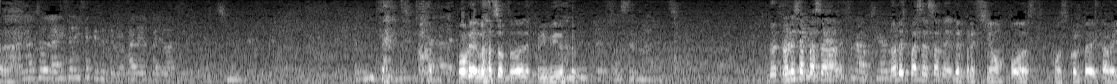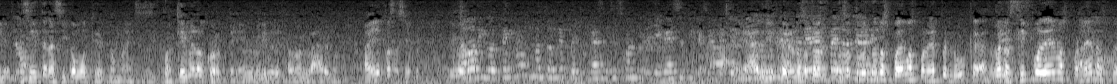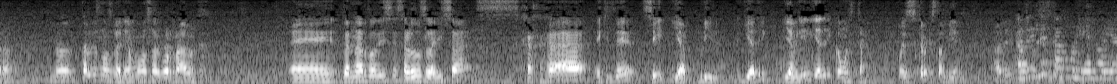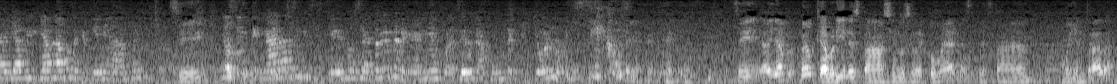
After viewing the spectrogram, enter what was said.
Ah, Alonso, Larisa dice que se te ve mal el pelo así. pobre Alonso, todo deprimido. ¿No, no les ha pasado? ¿No les pasa esa de depresión post, post corte de cabello? Que sienten así como que, no manches, ¿por qué me lo corté? Me lo hubiera dejado largo. A mí me pasa siempre. Digo, No, digo, tengo un montón de pelucas, entonces cuando me llega esa fijación de pero nosotros, nosotros no nos podemos poner pelucas. Bueno, sí podemos ponernos, pero no, tal vez nos veríamos algo raros. Eh, Bernardo dice, saludos Larisa, jajaja, XD, sí, y Abril. Y, Adri, y Abril y Adri, ¿cómo están? Pues creo que están bien. Abril está muriendo, ya, ya, ya hablamos de que tiene hambre. Sí. No estoy indignada, estoy insistiendo, o sea, todavía me regañan por hacer una junta que yo no hice. Sí, ya veo que Abril está haciéndose de comer, este, está muy entrada.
